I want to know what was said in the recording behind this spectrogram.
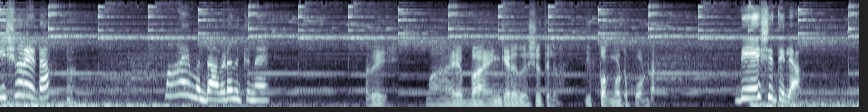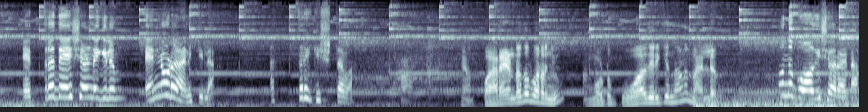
കിഷോറേട്ടാ? മായം എന്താ അവിടെ നിൽക്കുന്നേ? അതെ മായ ഭയങ്കര ദേഷ്യത്തിലാ. ഇപ്പൊ അങ്ങോട്ട് പോണ്ട. ദേഷ്യത്തില്ല എത്ര ദേഷ്യം ഉണ്ടെങ്കിലും എന്നോട് കാണിക്കില്ല. അത്രയ്ക്ക് ഇഷ്ടവാ. ഞാൻ പറയേണ്ടത് പറഞ്ഞു. അങ്ങോട്ട് പോവാതിരിക്കുന്നതാണ് നല്ലത്. ഒന്ന് പോ കിഷോറേട്ടാ.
